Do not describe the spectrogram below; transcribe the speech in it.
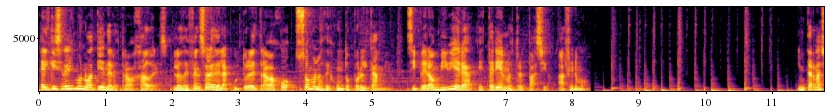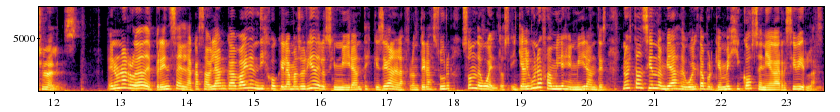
El kirchnerismo no atiende a los trabajadores. Los defensores de la cultura del trabajo somos los de Juntos por el Cambio. Si Perón viviera, estaría en nuestro espacio, afirmó. Internacionales. En una rueda de prensa en la Casa Blanca, Biden dijo que la mayoría de los inmigrantes que llegan a la frontera sur son devueltos y que algunas familias inmigrantes no están siendo enviadas de vuelta porque México se niega a recibirlas.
